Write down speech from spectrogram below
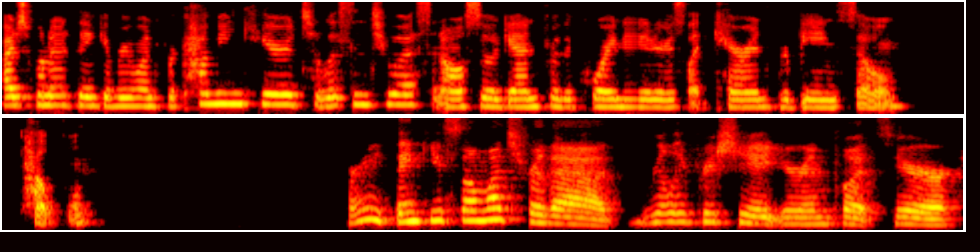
I just want to thank everyone for coming here to listen to us and also again for the coordinators like Karen for being so helpful. Great, thank you so much for that. Really appreciate your inputs here.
